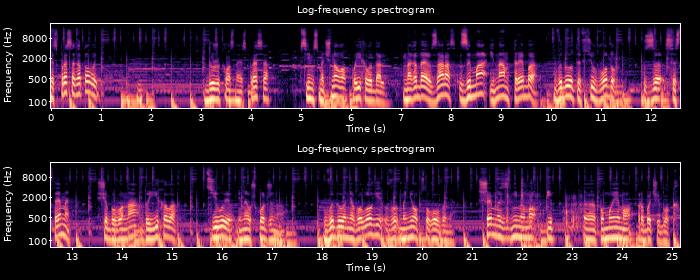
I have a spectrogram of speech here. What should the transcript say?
еспресо готовий. Дуже класне еспресо. Всім смачного, поїхали далі. Нагадаю, зараз зима і нам треба видалити всю воду з системи, щоб вона доїхала цілою і неушкодженою. Видалення вологи в меню обслуговування. Ще ми знімемо і е, помиємо робочий блок.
